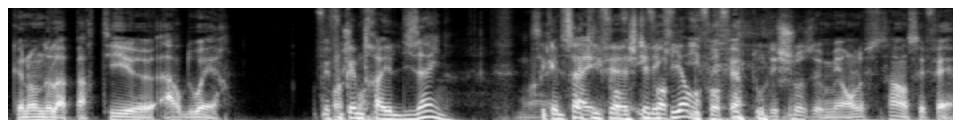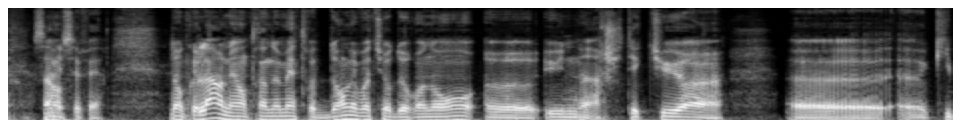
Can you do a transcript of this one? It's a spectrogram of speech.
que non de la partie euh, hardware. Mais il faut quand même travailler le design. C'est comme ça, qu'il fait acheter les clients. Il faut faire toutes les choses, mais on, ça on sait faire. Ça on sait faire. Donc là, on est en train de mettre dans les voitures de Renault euh, une architecture euh, euh, qui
